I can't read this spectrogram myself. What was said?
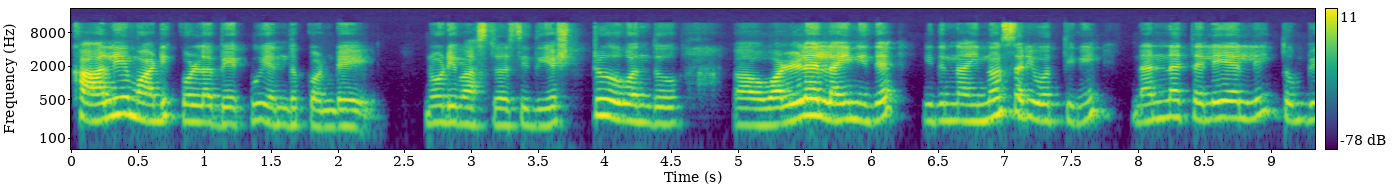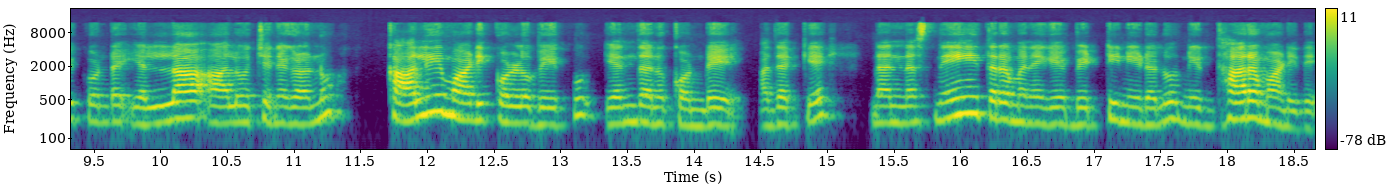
ಖಾಲಿ ಮಾಡಿಕೊಳ್ಳಬೇಕು ಎಂದುಕೊಂಡೆ. ನೋಡಿ ಮಾಸ್ಟರ್ಸ್, ಇದು ಎಷ್ಟು ಒಂದು ಒಳ್ಳೆ ಲೈನ್ ಇದೆ. ಇದನ್ನ ಇನ್ನೊಂದ್ಸರಿ ಓದ್ತೀನಿ. ನನ್ನ ತಲೆಯಲ್ಲಿ ತುಂಬಿಕೊಂಡ ಎಲ್ಲಾ ಆಲೋಚನೆಗಳನ್ನು ಖಾಲಿ ಮಾಡಿಕೊಳ್ಳಬೇಕು ಎಂದನುಕೊಂಡೆ. ಅದಕ್ಕೆ ನನ್ನ ಸ್ನೇಹಿತರ ಮನೆಗೆ ಭೇಟಿ ನೀಡಲು ನಿರ್ಧಾರ ಮಾಡಿದೆ.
